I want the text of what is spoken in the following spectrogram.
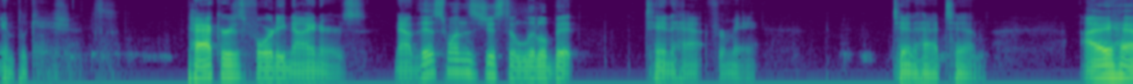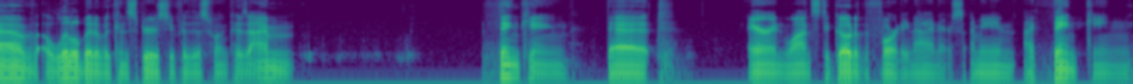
Implications Packers 49ers. Now, this one's just a little bit tin hat for me. Tin hat Tim. I have a little bit of a conspiracy for this one because I'm thinking that Aaron wants to go to the 49ers. I mean, I thinking,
